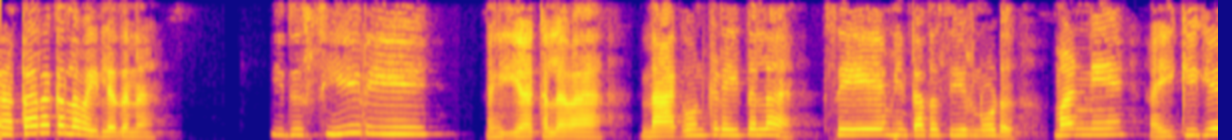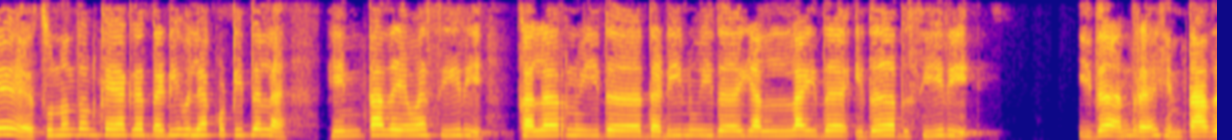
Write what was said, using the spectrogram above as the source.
ಪ್ರತಾರಕಲ್ಲವ ಇಲ್ಲದನ? ಇಲ್ಲ ಅದನ ಇದು ಸೀರೆ. ಅಯ್ಯ ಕಲವ ನಾಗವನ್ ಕಡೆ ಐತಲ್ಲ, ಸೇಮ್ ಇಂಥದ ಸೀರೆ ನೋಡು. ಮಣ್ಣಿ, ಐಕಿಗೆ ಸುನಂದನ್ ಕೈಯಾಗ ದಡಿ ಹೊಲ್ಯಾಕ ಕೊಟ್ಟಿದ್ದಲ್ಲ ಯಾವ ಸೀರೆ, ಕಲರ್ನು ಇದ, ದಡಿನೂ ಇದ, ಎಲ್ಲ ಇದ ಇದ ಅದು ಸೀರೆ. ಇದ ಅಂದ್ರೆ ಇಂಥದ,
